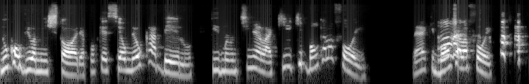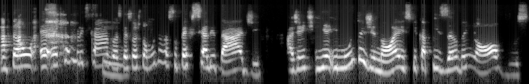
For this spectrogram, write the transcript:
nunca ouviu a minha história, porque se é o meu cabelo que mantinha ela aqui, que bom que ela foi, né? Que bom que ela foi. Então é, é complicado, Sim. as pessoas estão muito na superficialidade. A gente e, e muitas de nós fica pisando em ovos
